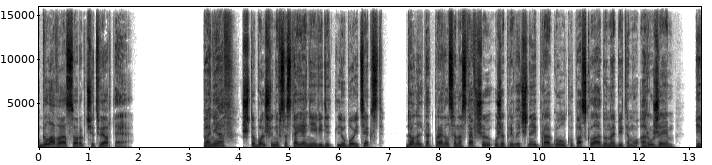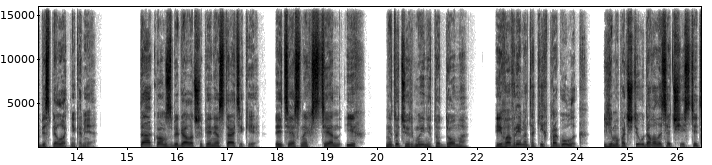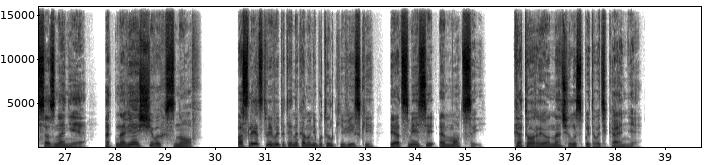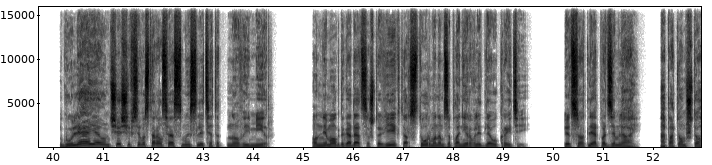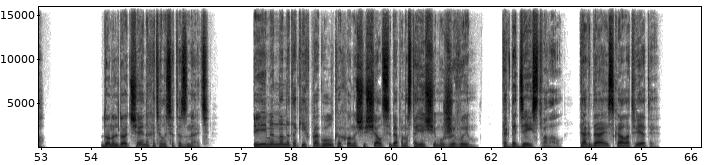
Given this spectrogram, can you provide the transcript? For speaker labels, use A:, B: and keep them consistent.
A: Глава 44. Поняв, что больше не в состоянии видеть любой текст, Дональд отправился на ставшую уже привычной прогулку по складу, набитому оружием и беспилотниками. Так он сбегал от шипения статики и тесных стен их не то тюрьмы, не то дома, и во время таких прогулок ему почти удавалось очистить сознание от навязчивых снов, последствий выпитой накануне бутылки виски и от смеси эмоций, которые он начал испытывать к. Гуляя, он чаще всего старался осмыслить этот новый мир. Он не мог догадаться, что Виктор с Турманом запланировали для укрытий. Пятьсот лет под землей. А потом что? Дональду отчаянно хотелось это знать. И именно на таких прогулках он ощущал себя по-настоящему живым, когда действовал, когда искал ответы.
